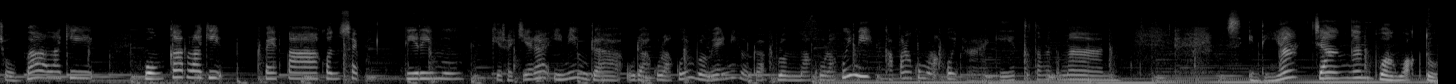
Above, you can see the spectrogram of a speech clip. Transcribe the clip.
coba lagi bongkar lagi peta konsep dirimu kira-kira ini udah udah aku lakuin belum ya ini udah belum aku lakuin nih kapan aku mau lakuin nah gitu teman-teman intinya jangan buang waktu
